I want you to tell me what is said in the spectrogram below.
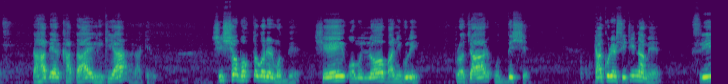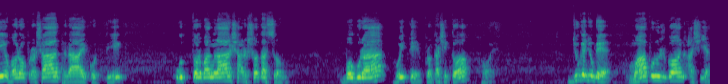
তাহাদের খাতায় লিখিয়া রাখেন। শিষ্য ভক্তগণের মধ্যে সেই অমূল্য বাণীগুলি প্রচার উদ্দেশ্যে ঠাকুরের সিটি নামে শ্রী হরপ্রসাদ রায় কর্তৃক উত্তর বাংলা সারস্বত আশ্রম, বগুড়া হইতে প্রকাশিত হয়। যুগে যুগে মহাপুরুষগণ আসিয়া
